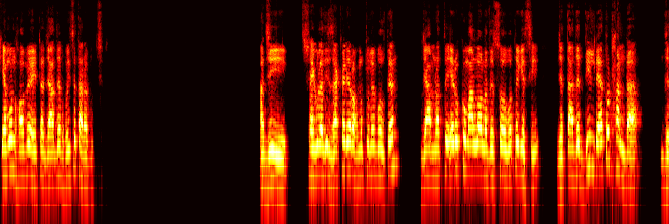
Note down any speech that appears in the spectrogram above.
কেমন হবে, এটা যাদের হয়েছে তারা বুঝছে। আজি শাইগুল আদি জাকারিয়া রহমতুল্লাহ বলতেন যে, আমরা তো এরকম আল্লাহ আল্লাহদের সোহবতে গেছি যে, তাদের দিলটা এত ঠান্ডা যে,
